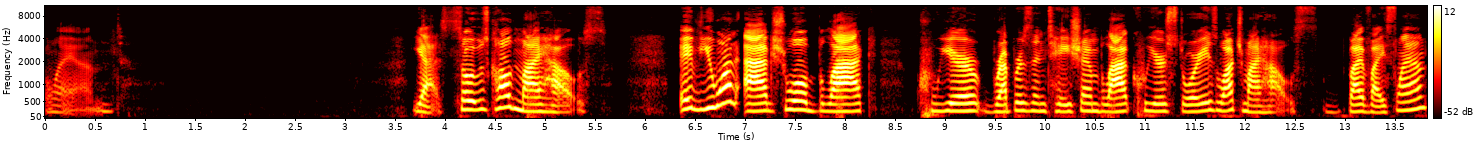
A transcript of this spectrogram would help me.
Land. Yes, so it was called My House if you want actual black queer representation, black queer stories, watch My House by Viceland.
